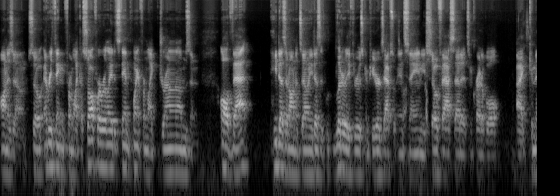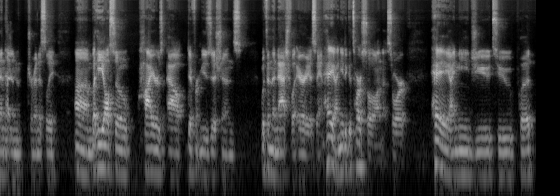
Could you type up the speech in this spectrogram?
on his own. So everything from like a software related standpoint, from like drums and all that, he does it on its own. He does it literally through his computer. It's absolutely insane. He's so fast at it. It's incredible. I commend him tremendously. Um, but he also hires out different musicians within the Nashville area saying, Hey, I need a guitar solo on this, or Hey, I need you to put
